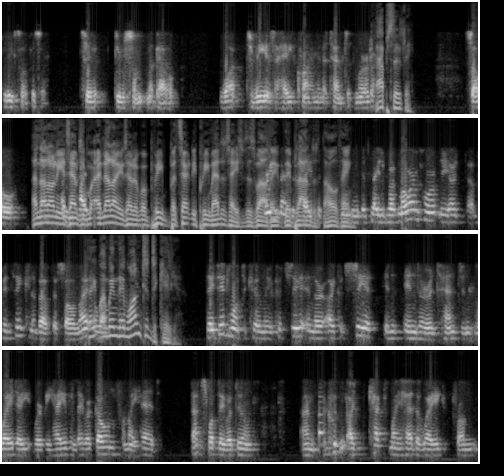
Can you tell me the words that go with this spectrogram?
police officer, to do something about what to me is a hate crime and attempted murder. Absolutely. So And not only attempted, I- and not only attempted, but, pre, but certainly premeditated as well. They, they planned the whole thing. But more importantly, I, I've been thinking about this all night. They, I I mean, they wanted to kill you. They did want to kill me. I could see it in their. I could see it in, in their intent, in the way they were behaving. They were going for my head. That's what they were doing, and I couldn't. I kept my head away from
